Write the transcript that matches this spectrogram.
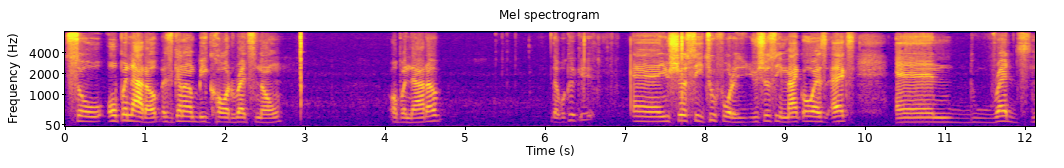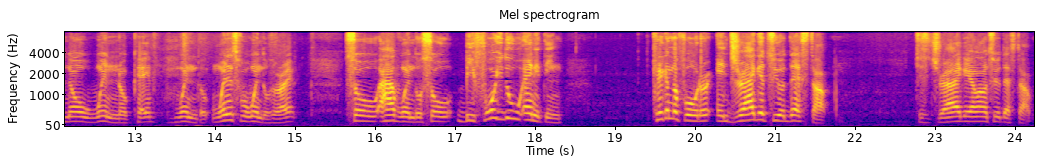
so open that up. It's gonna be called Red Snow. Open that up. Double click it. And you should see two folders. You should see Mac OS X and Red Snow Win, okay? Window. Win is for Windows, alright? So I have Windows. So before you do anything, click on the folder and drag it to your desktop. Just drag it along to your desktop.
